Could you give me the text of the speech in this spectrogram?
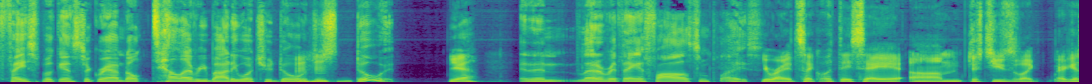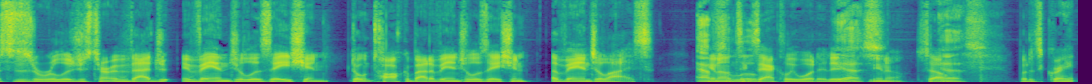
Facebook, Instagram. Don't tell everybody what you're doing. Mm-hmm. Just do it, Yeah. And then let everything fall some place. You're right. It's like what they say. Um, just use like I guess this is a religious term. Evangelization. Don't talk about evangelization. Evangelize. Absolutely. You know, it's exactly what it is. Yes. You know. So, Yes. but it's great.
